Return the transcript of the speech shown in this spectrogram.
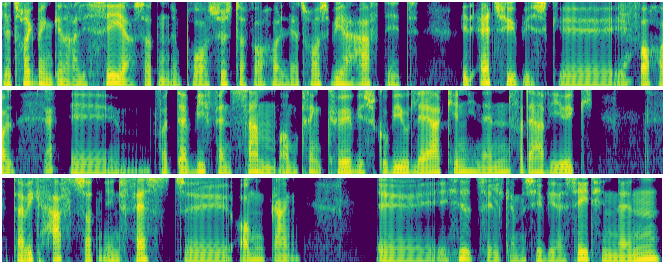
Jeg tror ikke, man generaliserer sådan et bror-søster-forhold. Jeg tror også, vi har haft et, et atypisk øh, Ja. ja. forhold. Ja. Øh, for da vi fandt sammen omkring Kirby, skulle vi jo lære at kende hinanden, for der har vi jo ikke, der har vi ikke haft sådan en fast øh, omgang øh, hidtil, kan man sige. Vi har set hinanden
